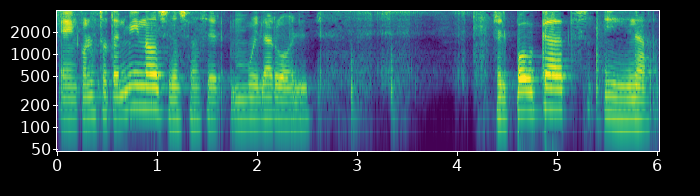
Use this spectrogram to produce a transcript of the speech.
eh, con esto termino, si no se va a hacer muy largo el, el podcast y nada,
